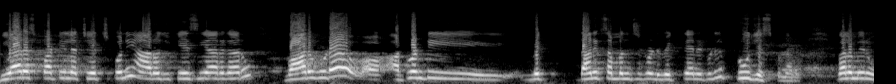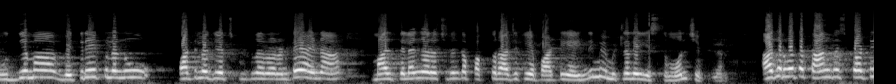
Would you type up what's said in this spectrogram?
బీఆర్ఎస్ పార్టీలో చేర్చుకొని ఆ రోజు కేసీఆర్ గారు వారు కూడా అటువంటి దానికి సంబంధించినటువంటి వ్యక్తి అనేటువంటిది ప్రూవ్ చేసుకున్నారు. ఇవాళ మీరు ఉద్యమ వ్యతిరేకులను పార్టీలో చేర్చుకుంటున్నారు అంటే ఆయన మాది తెలంగాణ వచ్చినాక పక్కు రాజకీయ పార్టీ అయింది మేము ఇట్లనే చేస్తాము అని చెప్పినారు. ఆ తర్వాత కాంగ్రెస్ పార్టీ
